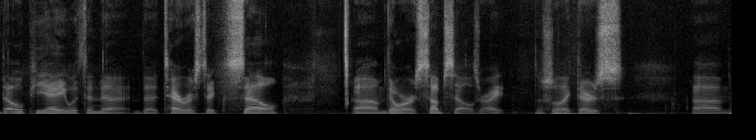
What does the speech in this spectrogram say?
the OPA within the the terroristic cell um, there were subcells right so like there's um,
